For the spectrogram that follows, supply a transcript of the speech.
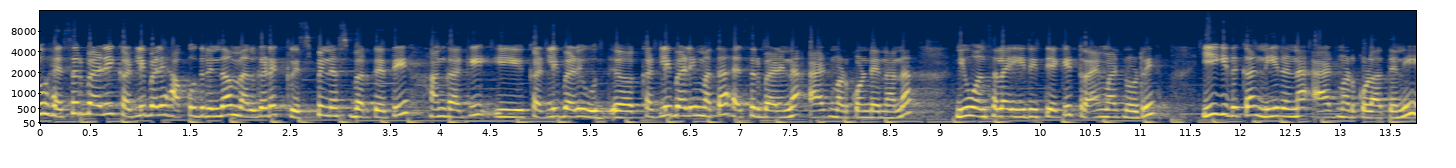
ಇವು ಹೆಸರು ಬೇಳೆ ಕಡ್ಲಿ ಬೇಳೆ ಹಾಕೋದ್ರಿಂದ ಮೇಲ್ಗಡೆ ಕ್ರಿಸ್ಪಿನೆಸ್ ಬರ್ತೈತಿ. ಹಾಗಾಗಿ ಈ ಕಡ್ಲಿ ಬೇಳೆ ಉದ್ ಕಡ್ಲಿ ಬೇಳೆ ಮತ್ತು ಹೆಸರು ಬೇಳೆನ ಆ್ಯಡ್ ಮಾಡಿಕೊಂಡೆ ನಾನು. ನೀವು ಒಂದ್ಸಲ ಈ ರೀತಿಯಾಗಿ ಟ್ರೈ ಮಾಡಿ ನೋಡಿರಿ. ಈಗ ಇದಕ್ಕೆ ನೀರನ್ನು ಆ್ಯಡ್ ಮಾಡ್ಕೊಳತ್ತೇನಿ.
